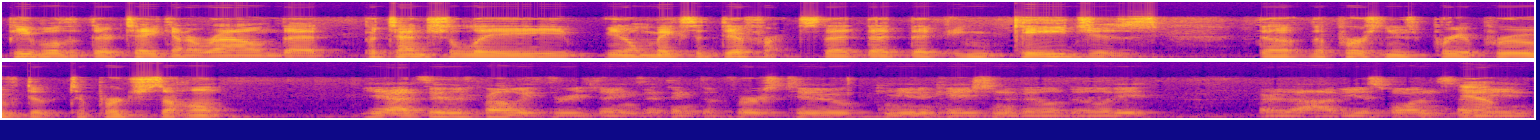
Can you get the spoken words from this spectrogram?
people that they're taking around that potentially, you know, makes a difference that that that engages the the person who's pre-approved to, to purchase a home? Yeah, I'd say there's probably three things. I think the first two, communication availability, are the obvious ones. Yeah. I mean,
